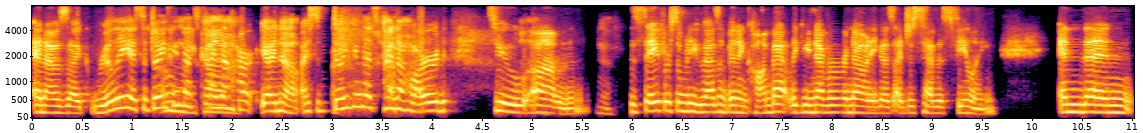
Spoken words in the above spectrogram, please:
And I was like, Really? I said, Don't you Oh think that's kind of hard? Yeah, I know. I said, Don't you think that's kind of hard to um Yeah. to say for somebody who hasn't been in combat? Like you never know. And he goes, I just have this feeling. And then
